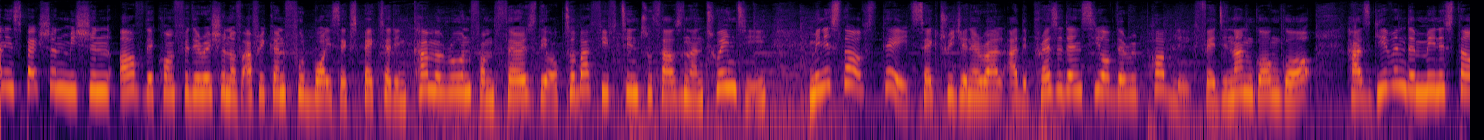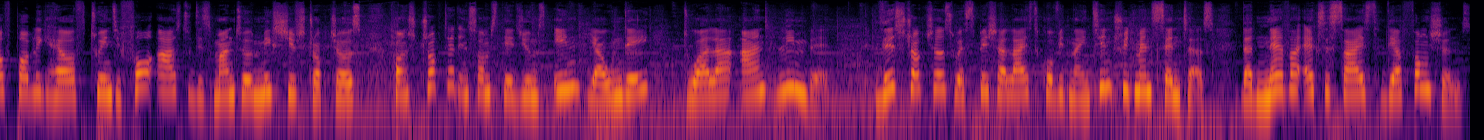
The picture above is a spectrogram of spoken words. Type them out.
An inspection mission of the Confederation of African Football is expected in Cameroon from Thursday, October 15, 2020, Minister of State, Secretary General at the Presidency of the Republic, Ferdinand Ngoh Ngoh, has given the Minister of Public Health 24 hours to dismantle makeshift structures constructed in some stadiums in Yaoundé, Douala, and Limbe. These structures were specialized COVID 19 treatment centers that never exercised their functions.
